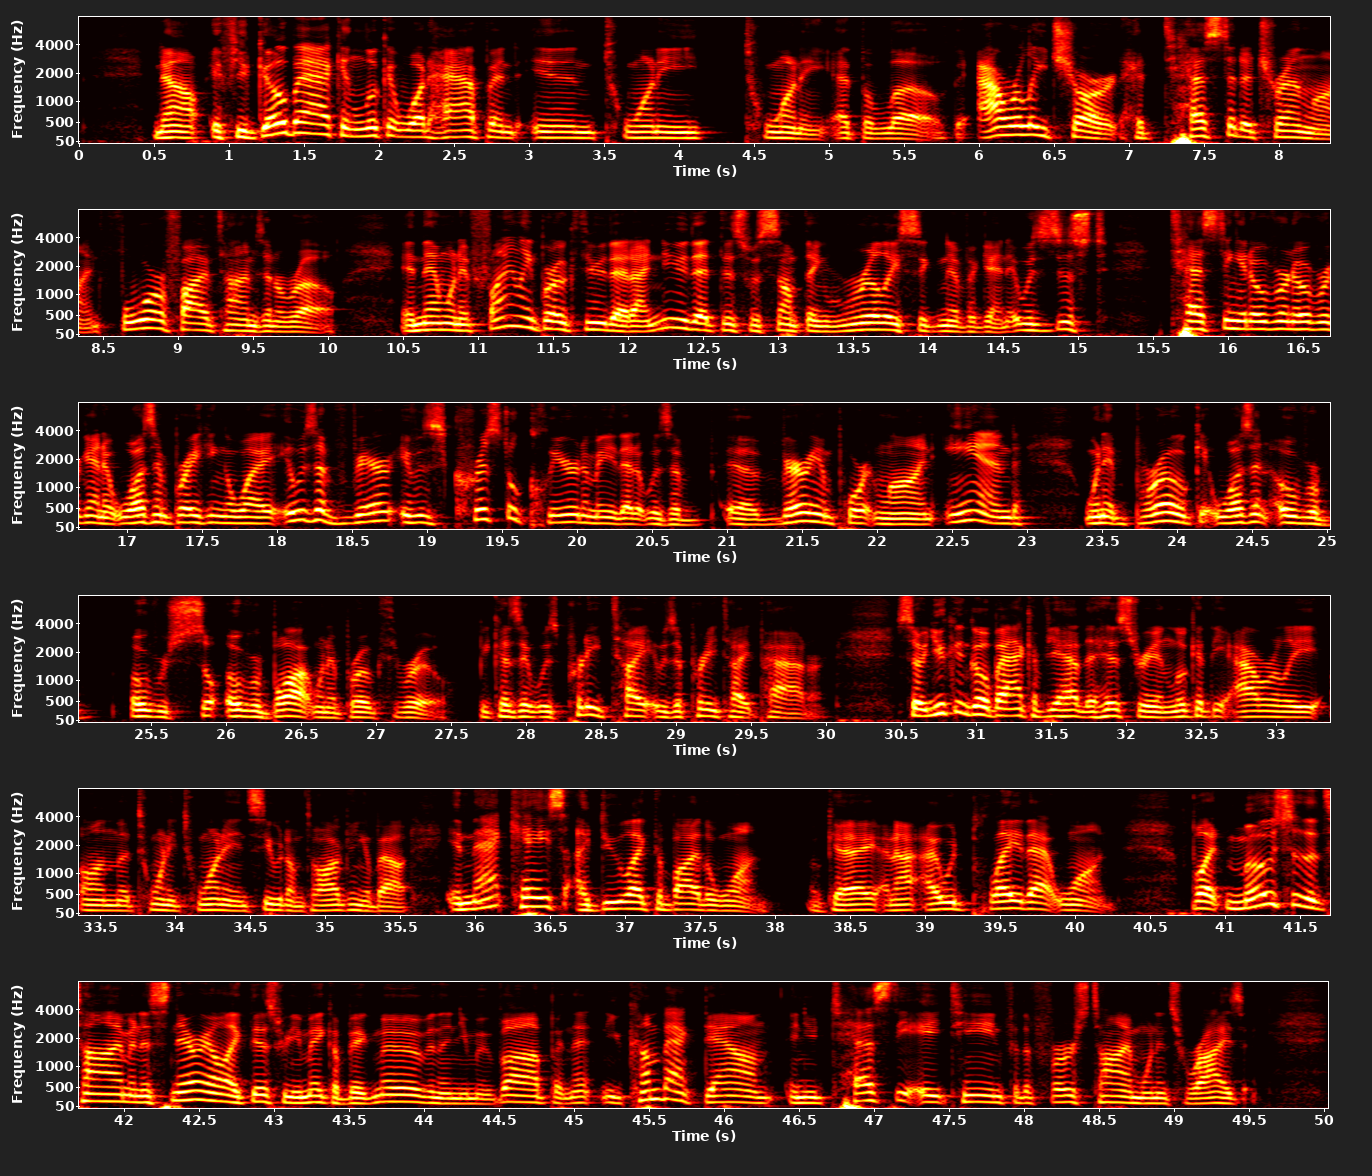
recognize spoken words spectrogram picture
Now, if you go back and look at what happened in 20 20 at the low, the hourly chart had tested a trend line four or five times in a row. And then when it finally broke through that, I knew that this was something really significant. It was just testing it over and over again. It wasn't breaking away. It was a very, it was crystal clear to me that it was a, a very important line. And when it broke, it wasn't over over overbought when it broke through because it was pretty tight. It was a pretty tight pattern. So you can go back if you have the history and look at the hourly on the 2020 and see what I'm talking about. In that case, I do like to buy the one. Okay. And I, I would play that one. But most of the time, in a scenario like this where you make a big move and then you move up and then you come back down and you test the 18 for the first time when it's rising,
